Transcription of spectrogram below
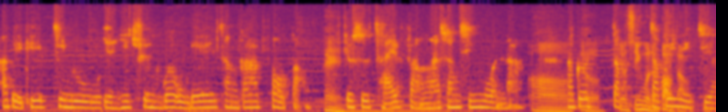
阿伯去进入演艺圈，我有咧参加报道，欸、就是采访啊，上新闻啊。哦，那个十十几年前，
